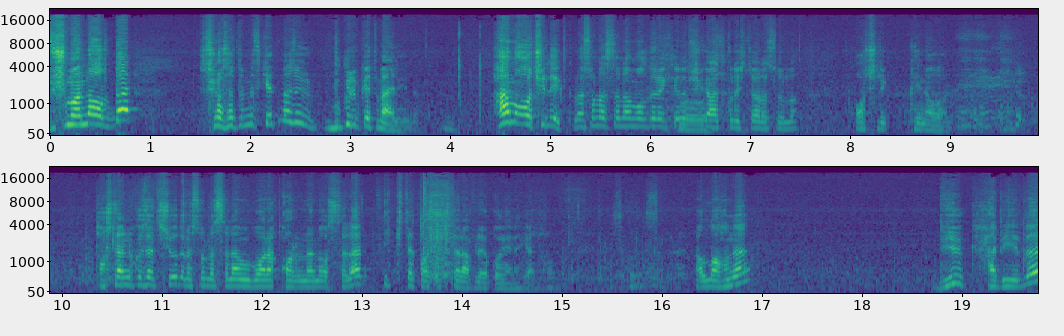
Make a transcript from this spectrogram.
dushmanni oldida siyosatimiz ketmas, bukilib ketmaylik dedi. Hamma ochlik. Rasululloh sallallohu alayhi vasallam kelib shikoyat qilishdi Rasululloh. Ochlik qiynavordi. Toshlarni ko'rsatishdi Rasululloh sallallohu muborak qorinlarini ossalar, ikkita tosh ikki taraflarga qo'ygan ekanlar. Allohni buyuk habibi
